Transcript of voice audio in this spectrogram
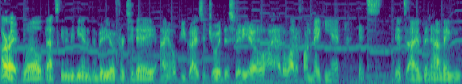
All right, well, that's going to be the end of the video for today. I hope you guys enjoyed this video. I had a lot of fun making it. It's it's I've been having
